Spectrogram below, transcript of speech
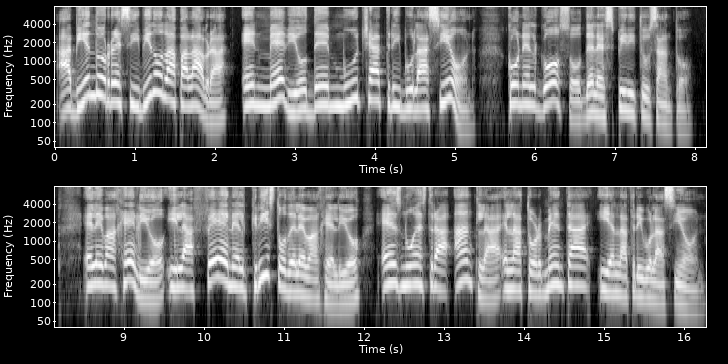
habiendo recibido la palabra en medio de mucha tribulación, con el gozo del Espíritu Santo. El Evangelio y la fe en el Cristo del Evangelio es nuestra ancla en la tormenta y en la tribulación.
